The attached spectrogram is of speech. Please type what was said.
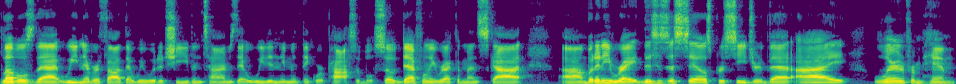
levels that we never thought that we would achieve in times that we didn't even think were possible. So definitely recommend Scott. Um, but at any rate, this is a sales procedure that I learned from him.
